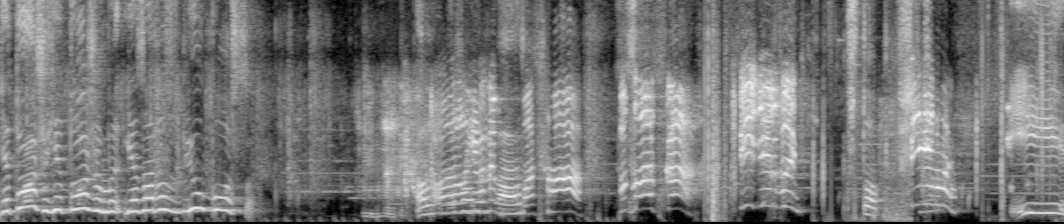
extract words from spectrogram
Я теж, я теж. ми- Я зараз зб'ю боса. Але, на Але жаль, я не так. баса. Будь ласка, підірвись. Стоп. Підірвись. І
